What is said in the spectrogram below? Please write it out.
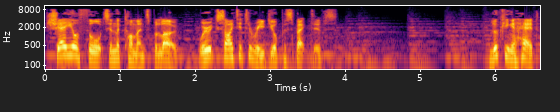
Share your thoughts in the comments below. We're excited to read your perspectives. Looking ahead,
